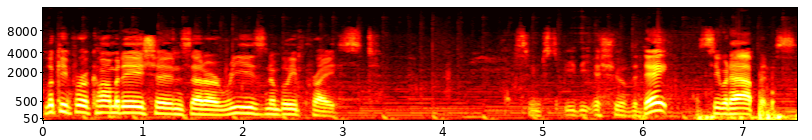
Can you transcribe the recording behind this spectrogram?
looking for accommodations that are reasonably priced. That seems to be the issue of the day. Let's see what happens.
